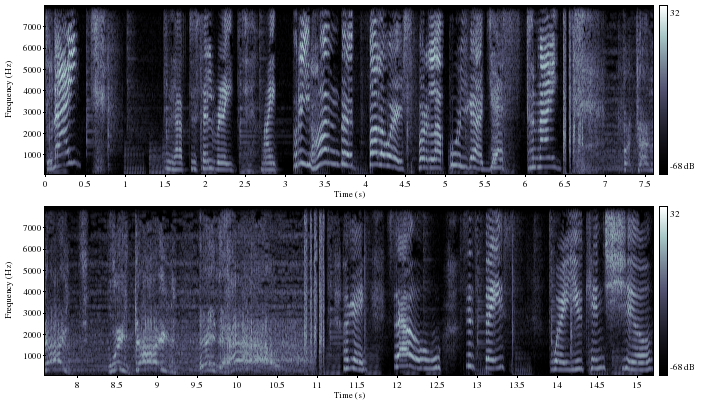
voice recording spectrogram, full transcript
tonight. We have to celebrate my 300 followers for La Pulga. Yes, tonight. But tonight, we dine in hell! Okay, so it's a space where you can chill,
